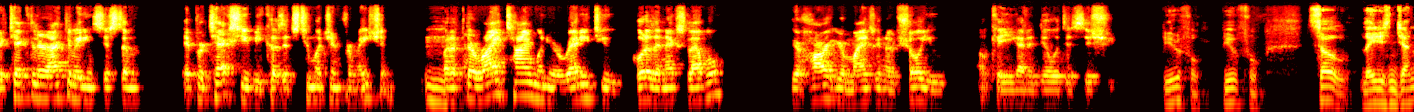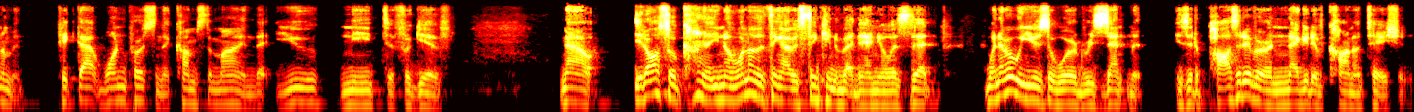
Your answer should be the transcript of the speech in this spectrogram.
reticular activating system it protects you because it's too much information. Mm. But at the right time, when you're ready to go to the next level, your heart, your mind's going to show you, okay, you got to deal with this issue. Beautiful, beautiful. So, ladies and gentlemen, pick that one person that comes to mind that you need to forgive. Now, it also kind of, you know, one other thing I was thinking about, Daniel, is that whenever we use the word resentment, is it a positive or a negative connotation?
